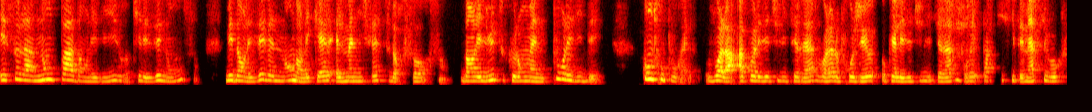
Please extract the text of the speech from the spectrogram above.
et cela non pas dans les livres qui les énoncent, mais dans les événements dans lesquels elles manifestent leur force, dans les luttes que l'on mène pour les idées, contre ou pour elles. Voilà à quoi les études littéraires, voilà le projet auquel les études littéraires pourraient participer. Merci beaucoup.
